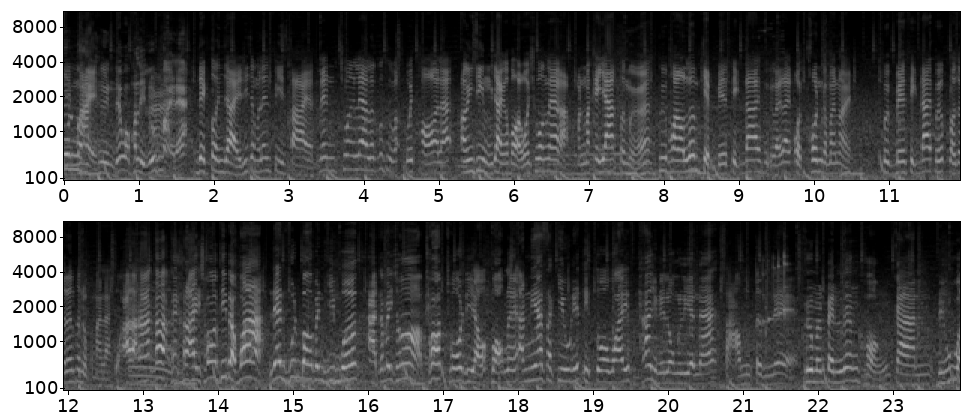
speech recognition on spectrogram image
รุ่นใหม่ากขึ้น เรียกว่าผลิตรุ่นใหม่แล้ว เด็กส่วนใหญ่ที่จะมาเล่นฟรีสไตล์อะเล่นช่วงแรกแล้วก็รู้สึกว่าโอ๊ยท้อแล้ว เอาจริงๆ ผมอยากจะบอกว่าช่วงแรกอะมันมักจะยากเสมอ คือพอเราเริ่มเก็บเบสิกได้ฝึกอะไรได้อดทนกับมันหน่อย ฝึกเบสิกได้ปุ๊บเราจะเริ่มสนุกกับมันละ เอาละฮะก็ใครๆชอบที่แบบว่าเล่นฟุตบอลเป็นทีมเวิร์กอาจจะไม่ชอบชอบโชว์เดี่ยว บอกเลยอันเนี้ยสกิลนี้ติดตัวไว้ ถ้าอยู่ในโรงเรียนนะ สาวมึงเต็มแน่ คือมันเป็นเรื่องของการพลิ้วไหว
